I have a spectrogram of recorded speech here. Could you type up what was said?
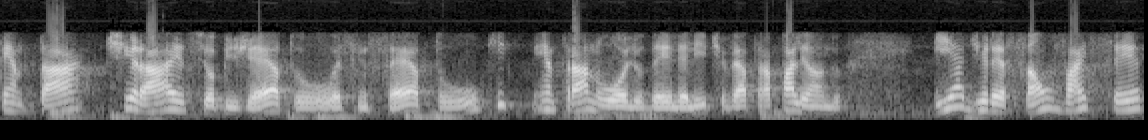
tentar tirar esse objeto, esse inseto, o que entrar no olho dele ali estiver atrapalhando. E a direção vai ser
